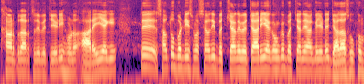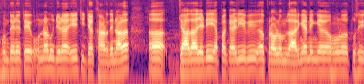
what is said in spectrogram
ਖਾਣ ਪਦਾਰਥ ਦੇ ਵਿੱਚ ਜਿਹੜੀ ਹੁਣ ਆ ਰਹੀ ਹੈਗੀ। ਤੇ ਸਭ ਤੋਂ ਵੱਡੀ ਸਮੱਸਿਆ ਉਹਦੀ ਬੱਚਿਆਂ ਦੇ ਵਿੱਚ ਆ ਰਹੀ ਹੈ ਕਿਉਂਕਿ ਬੱਚਿਆਂ ਦੇ ਅੰਗ ਜਿਹੜੇ ਜ਼ਿਆਦਾ ਸੂਖਮ ਹੁੰਦੇ ਨੇ ਤੇ ਉਹਨਾਂ ਨੂੰ ਜਿਹੜਾ ਇਹ ਚੀਜ਼ਾਂ ਖਾਣ ਦੇ ਨਾਲ ਜ਼ਿਆਦਾ ਜਿਹੜੀ ਆਪਾਂ ਕਹਿ ਲਈਏ ਵੀ ਪ੍ਰੋਬਲਮਸ ਆ ਰਹੀਆਂ ਨੇਗੀਆਂ। ਹੁਣ ਤੁਸੀਂ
